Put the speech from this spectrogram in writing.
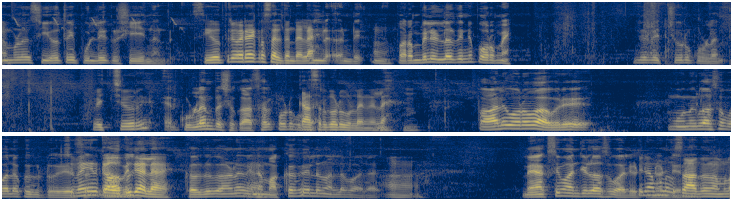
നമ്മൾ സിഒ ത്രീ പുല്ല് കൃഷി ചെയ്യുന്നുണ്ട്. സി ഒ ത്രീ ഒരേക്കർ സ്ഥലത്തുണ്ടല്ലേ? ഉണ്ട് ഉണ്ട്. പറമ്പിലുള്ളതിന് പുറമേ ഇത് വെച്ചൂർ കുള്ളൻ. വെച്ചൂർ? കുള്ളൻ പശു കാസർഗോഡ് കാസർഗോഡ് കുള്ളൻ. അല്ലേ പാൽ കുറവാ. ഒരു മൂന്ന് ഗ്ലാസ് പാലൊക്കെ കിട്ടും. കൗതുകാണ് കൗതുകല്ലേ? കൗതുകമാണ് പിന്നെ മക്കൾക്ക് നല്ല പാലാണ് മാക്സിമം അഞ്ച് ഗ്ലാസ് പാൽ പിന്നെ നമ്മൾ സാധാരണ നമ്മൾ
